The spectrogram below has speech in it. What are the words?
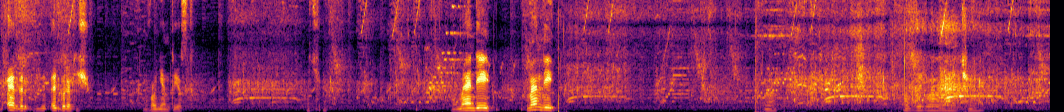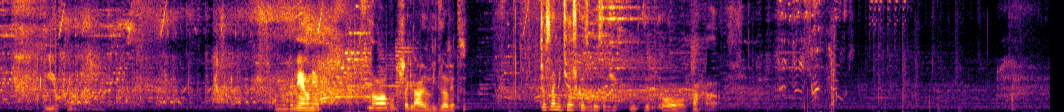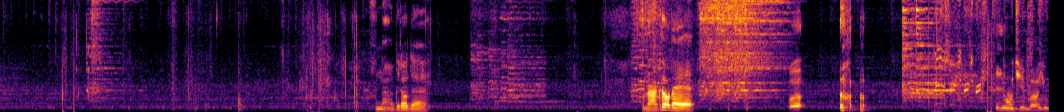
No Edgar, Edgar jakiś walnięty jest. Chodźcie. O, Mandy! Mandy! Mm. Odrywajcie. I ochrona. No, nie, no nie. Znowu przegrałem, widzowie. Czasami ciężko jest wydostać się... Wy... O, haha. W nagrodę. W nagrodę. Ludzie mają.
